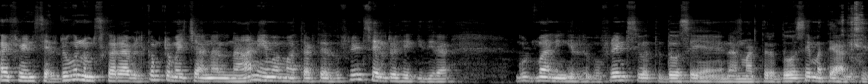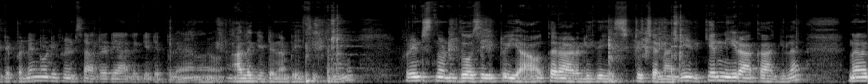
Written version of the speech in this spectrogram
ಹಾಯ್ ಫ್ರೆಂಡ್ಸ್ ಎಲ್ರಿಗೂ ನಮಸ್ಕಾರ. ವೆಲ್ಕಮ್ ಟು ಮೈ ಚಾನಲ್ ನಾನು ಏಮ ಮಾತಾಡ್ತಾ ಇರೋದು. ಫ್ರೆಂಡ್ಸ್ ಎಲ್ಲರೂ ಹೇಗಿದ್ದೀರಾ? ಗುಡ್ ಮಾರ್ನಿಂಗ್ ಎಲ್ರಿಗೂ. ಫ್ರೆಂಡ್ಸ್ ಇವತ್ತು ದೋಸೆ ನಾನು ಮಾಡ್ತಿರೋದು ದೋಸೆ ಮತ್ತು ಆಲೂಗೆಡ್ಡೆ ಪಲ್ಯ. ನೋಡಿ ಫ್ರೆಂಡ್ಸ್ ಆಲ್ರೆಡಿ ಆಲೂಗೆಡ್ಡೆ ಪಲ್ಯ ನಾನು, ಆಲೂಗೆಡ್ಡೆನ ಬೇಯಿಸಿಟ್ಟಿದ್ದೀನಿ ಫ್ರೆಂಡ್ಸ್ ನೋಡಿ ದೋಸೆ ಇಟ್ಟು ಯಾವ ಥರ ಅರಳಿದೆ, ಎಷ್ಟು ಚೆನ್ನಾಗಿ. ಇದಕ್ಕೆ ನೀರು ಹಾಕಾಗಿಲ್ಲ ನಾನು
